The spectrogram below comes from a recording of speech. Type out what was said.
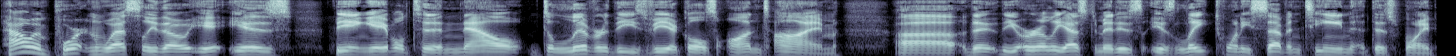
How important, Wesley, though, it is being able to now deliver these vehicles on time? Uh, the the early estimate is is late 2017 at this point.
